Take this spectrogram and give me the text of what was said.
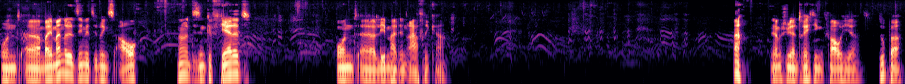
Und äh, bei den Mandrill sehen wir jetzt übrigens auch, ne, die sind gefährdet und äh, leben halt in Afrika. Ah, wir haben schon wieder einen trächtigen V hier. Super.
